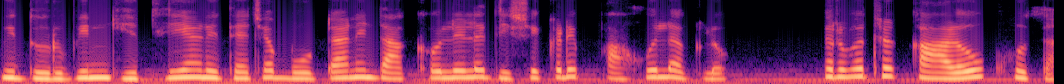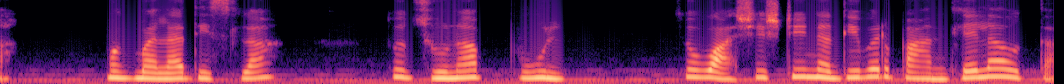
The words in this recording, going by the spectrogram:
मी दुर्बीण घेतली आणि त्याच्या बोटाने दाखवलेल्या दिशेकडे पाहू लागलो. सर्वत्र काळोख होता. मग मला दिसला तो जुना पूल जो वाशिष्ठी नदीवर बांधलेला होता.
